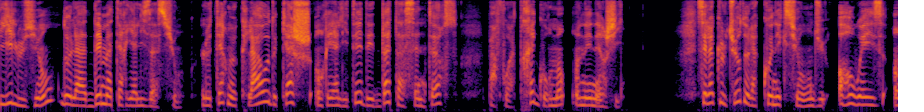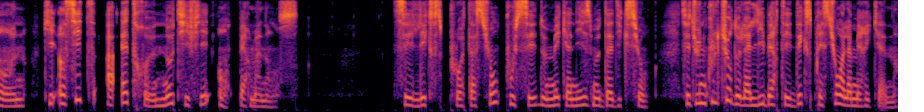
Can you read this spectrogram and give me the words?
l'illusion de la dématérialisation le terme cloud cache en réalité des data centers, parfois très gourmands en énergie. C'est la culture de la connexion, du always on, qui incite à être notifié en permanence. C'est l'exploitation poussée de mécanismes d'addiction. C'est une culture de la liberté d'expression à l'américaine.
